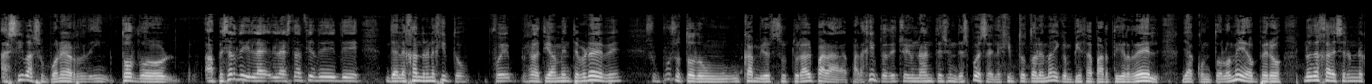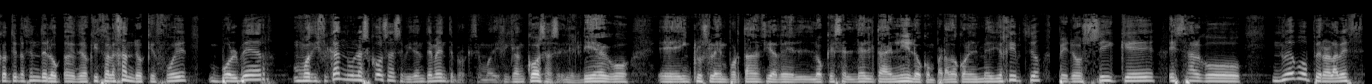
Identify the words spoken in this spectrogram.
así va a suponer todo, a pesar de la, estancia de Alejandro en Egipto, fue relativamente breve, supuso todo un, cambio estructural para, para, Egipto. De hecho, hay un antes y un después. El Egipto tolemaico empieza a partir de él, ya con Ptolomeo, pero no deja de ser una continuación de lo, de lo que hizo Alejandro, que fue volver modificando unas cosas, evidentemente, porque se modifican cosas, el griego, eh, incluso la importancia de lo que es el delta del Nilo comparado con el medio egipcio, pero sí que es algo nuevo, pero a la vez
